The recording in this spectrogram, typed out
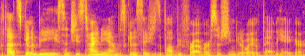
But that's gonna be since she's tiny. I'm just gonna say she's a puppy forever, so she can get away with bad behavior.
